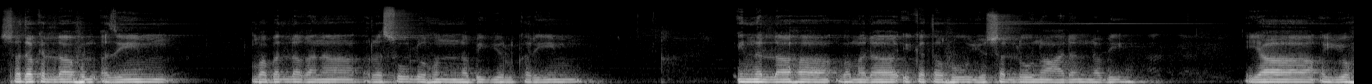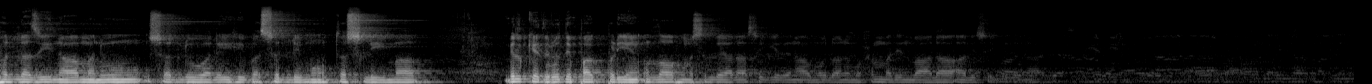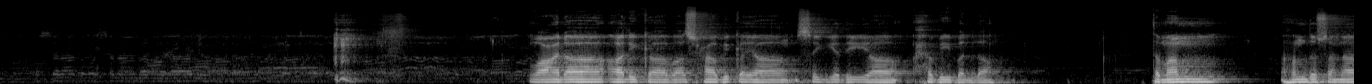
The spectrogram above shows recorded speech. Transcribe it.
صدق الله العظيم وبلغنا رسوله النبي الكريم إن الله وملائكته يصلون على النبي يا أيها الذين آمنوا صلوا عليه وسلموا تسليما مل کے درود پاک پڑھیے اللہم صلی علی سیدنا مولانا محمد وعلا آل سیدنا وعلا آلکا واصحابکا یا سیدی یا حبیب اللہ تمام حمد و ثنا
